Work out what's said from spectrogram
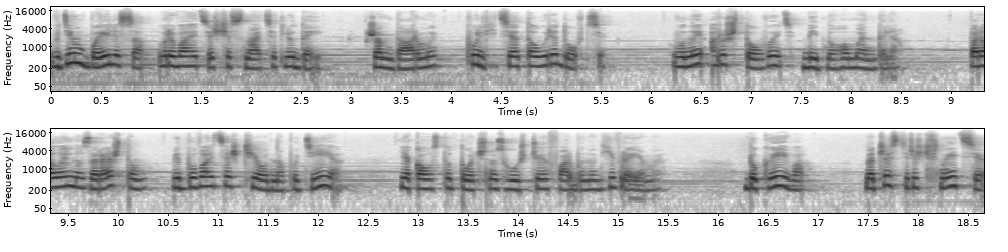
в дім Бейліса вривається 16 людей: жандарми, поліція та урядовці. Вони арештовують бідного Менделя. Паралельно з арештом відбувається ще одна подія, яка остаточно згущує фарби над євреями. До Києва на честь річниці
